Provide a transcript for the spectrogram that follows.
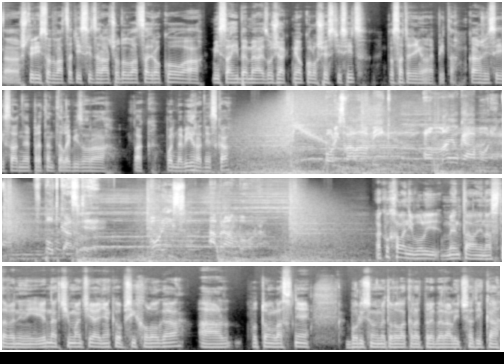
420 e, tisíc hráčov do 20 rokov a my sa hýbeme aj so žiakmi okolo 6 tisíc. To sa ťa nikto nepýta. Každý si sadne pre ten televízor a tak poďme vyhrať dneska. Boris Valábík a Majo Gáborík v podcaste Boris a Brambor. Ako chalani boli mentálne nastavení? Jednak či máte aj nejakého psychológa a potom vlastne Borisom sme to veľakrát preberali, čo sa týka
